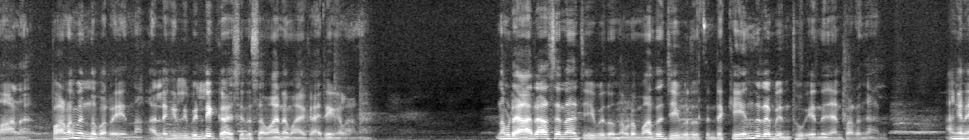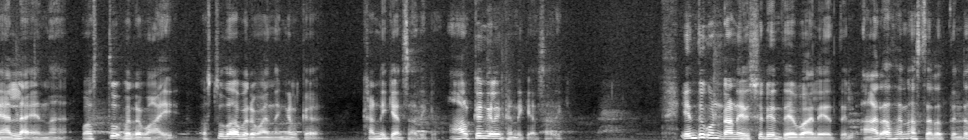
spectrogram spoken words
ആണ് പണമെന്ന് പറയുന്ന അല്ലെങ്കിൽ വെള്ളിക്കാശിന് സമാനമായ കാര്യങ്ങളാണ്. നമ്മുടെ ആരാധനാ ജീവിതം നമ്മുടെ മതജീവിതത്തിന്റെ കേന്ദ്ര ബിന്ദു എന്ന് ഞാൻ പറഞ്ഞാൽ അങ്ങനെയല്ല എന്ന് വസ്തുപരമായി വസ്തുതാപരമായി നിങ്ങൾക്ക് ഖണ്ഡിക്കാൻ സാധിക്കും. ആർക്കെങ്കിലും ഖണ്ഡിക്കാൻ സാധിക്കും. എന്തുകൊണ്ടാണ് യശുര്യൻ ദേവാലയത്തിൽ ആരാധനാ സ്ഥലത്തിന്റെ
